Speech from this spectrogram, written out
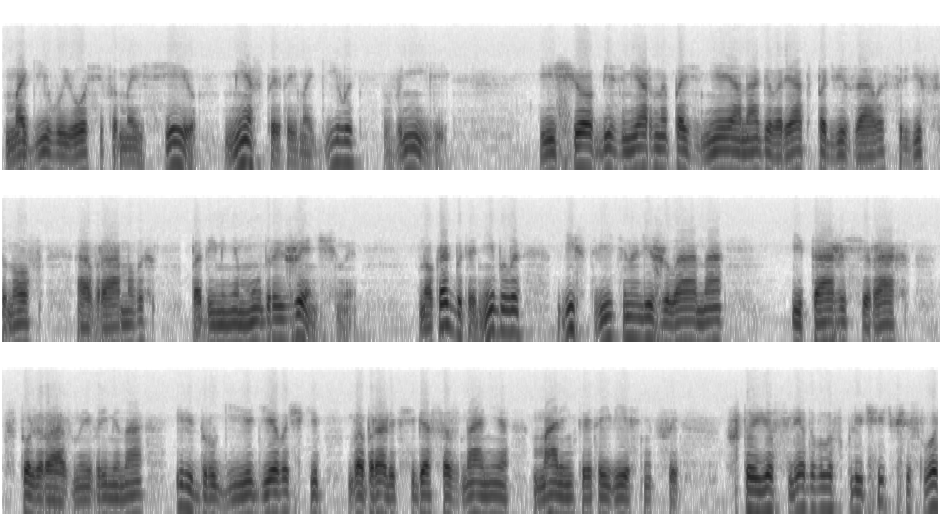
могилу Иосифа Моисею место этой могилы в Ниле. И еще безмерно позднее она, говорят, подвязалась среди сынов Авраамовых под именем мудрой женщины. Но как бы то ни было, действительно ли жила она и та же Сирах в столь разные времена или другие девочки вобрали в себя сознание маленькой этой вестницы, что ее следовало включить в число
